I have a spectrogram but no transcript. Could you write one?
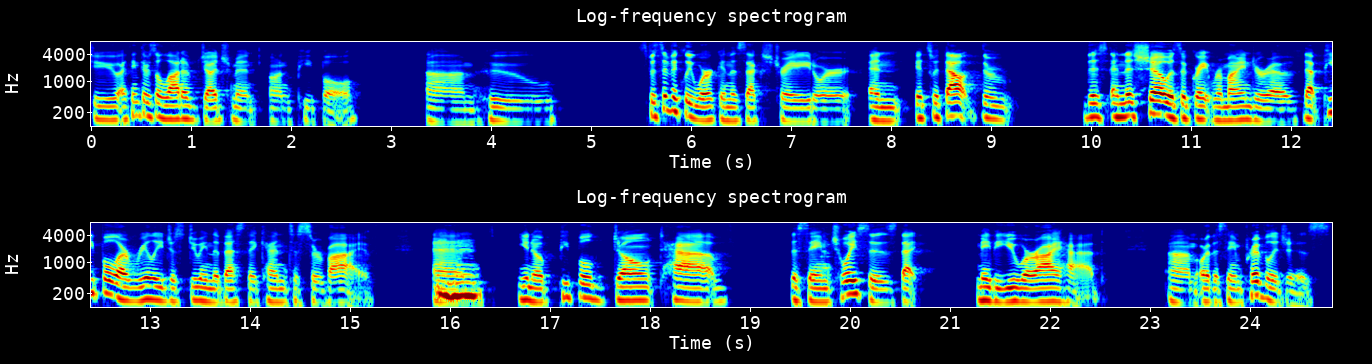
to I think there's a lot of judgment on people um, who specifically work in the sex trade or and it's without the this and this show is a great reminder of that people are really just doing the best they can to survive Mm-hmm. and you know people don't have the same choices that maybe you or i had um, or the same privileges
